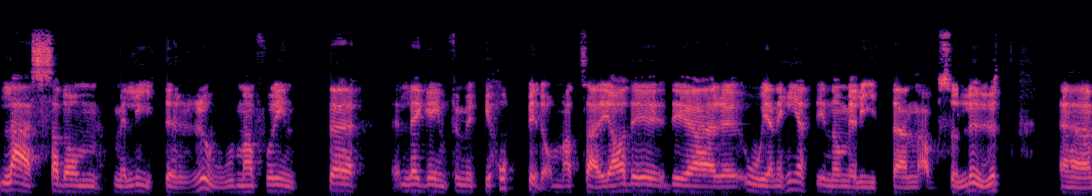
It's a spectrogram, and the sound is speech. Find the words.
läsa dem med lite ro. Man får inte lägga in för mycket hopp i dem. Att så här, ja, det, det, är oenighet inom eliten, absolut. Eh,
